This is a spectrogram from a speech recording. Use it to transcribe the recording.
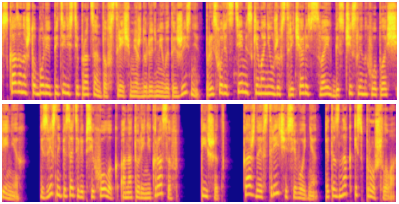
Сказано, что более 50% встреч между людьми в этой жизни происходит с теми, с кем они уже встречались в своих бесчисленных воплощениях. Известный писатель и психолог Анатолий Некрасов пишет, «Каждая встреча сегодня – это знак из прошлого,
